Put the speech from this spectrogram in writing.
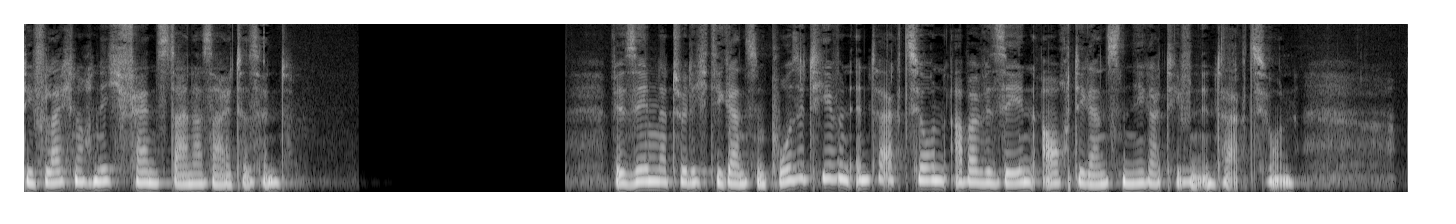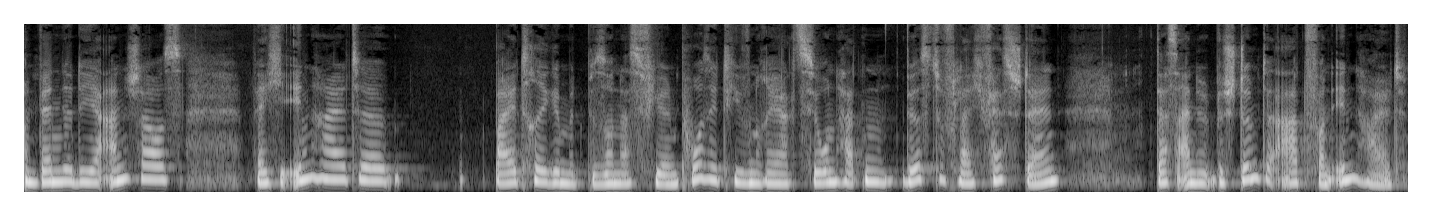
die vielleicht noch nicht Fans deiner Seite sind. Wir sehen natürlich die ganzen positiven Interaktionen, aber wir sehen auch die ganzen negativen Interaktionen. Und wenn du dir anschaust, welche Inhalte Beiträge mit besonders vielen positiven Reaktionen hatten, wirst du vielleicht feststellen, dass eine bestimmte Art von Inhalt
